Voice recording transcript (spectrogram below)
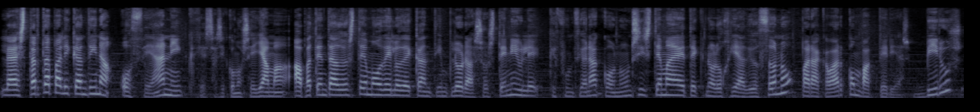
La startup alicantina Oceanic, que es así como se llama, ha patentado este modelo de cantimplora sostenible que funciona con un sistema de tecnología de ozono para acabar con bacterias, virus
